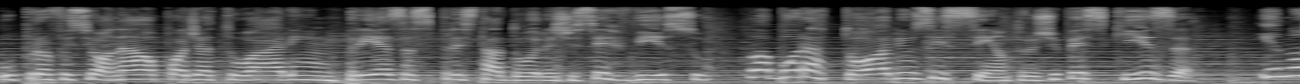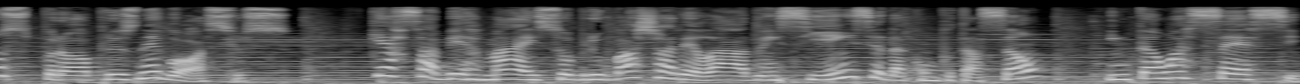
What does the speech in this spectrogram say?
O profissional pode atuar em empresas prestadoras de serviço, laboratórios e centros de pesquisa e nos próprios negócios. Quer saber mais sobre o bacharelado em ciência da computação? Então acesse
